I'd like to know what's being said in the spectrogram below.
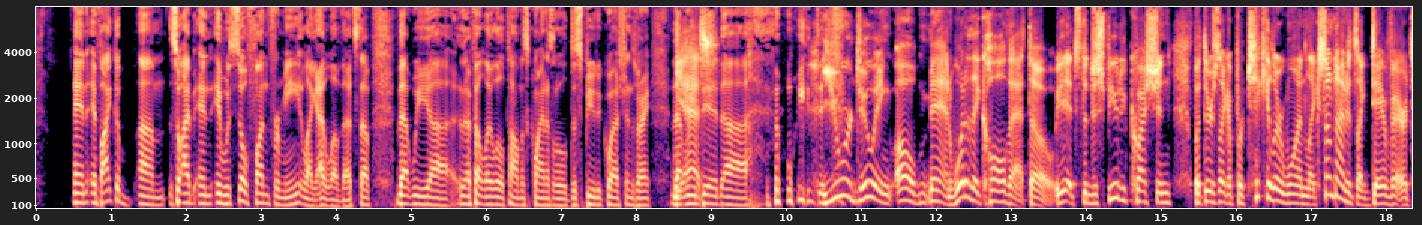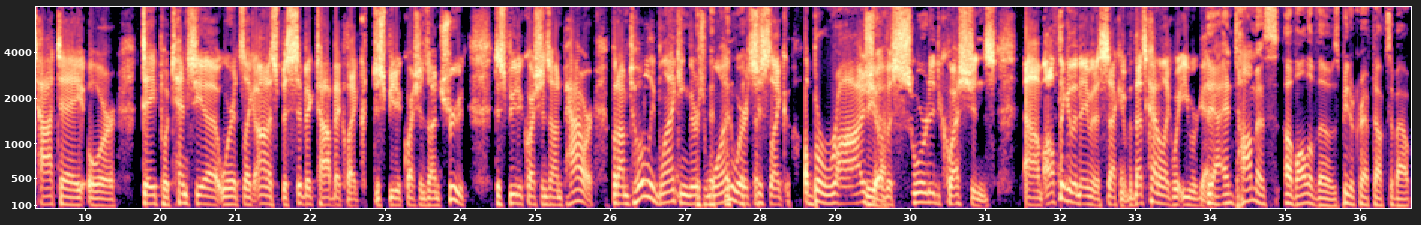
And if I could, um, so I and it was so fun for me. Like I love that stuff that we. Uh, I felt like a little Thomas Aquinas, a little disputed questions, right? That yes. we did. Uh, we did. You were doing. Oh man, what do they call that though? It's the disputed question, but there's like a particular one. Like sometimes it's like De Veritate or De Potentia, where it's like on a specific topic, like disputed questions on truth, disputed questions on power. But I'm totally blanking. There's one where it's just like a barrage yeah. of assorted questions. Um, I'll think of the name in a second, but that's kind of like what you were getting. Yeah, and Thomas of all of those, Peter Kreeft talks about.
